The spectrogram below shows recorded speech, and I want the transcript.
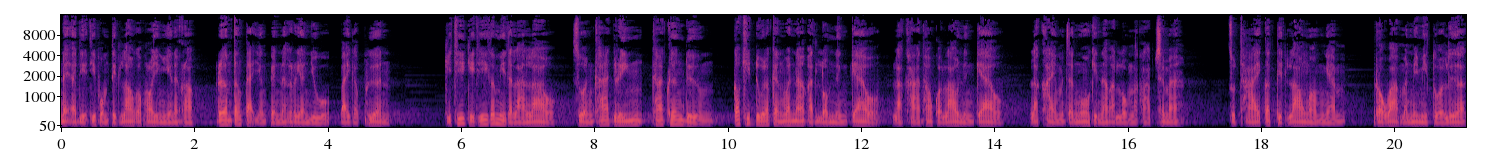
ในอดีตที่ผมติดเหล้าก็เพราะอย่างนี้นะครับ เริ่มตั้งแต่ยังเป็นนักเรียนอยู่ไปกับเพื่อน กี่ที่กี่ที่ก็มีแต่ร้านเหล้าส่วนค่าดริงก์ค่าเครื่องดื่ม ก็คิดดูแล้วกันว่าน้ำอัดลมหนึ่งแก้ว ราคาเท่ากับเหล้าหนึ่งแก้ว แล้วใครมันจะโง่กินน้ำอัดลมล่ะครับใช่ไหมสุดท้ายก็ติดเหล้างอมแงม เพราะว่ามันไม่มีตัวเลือก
